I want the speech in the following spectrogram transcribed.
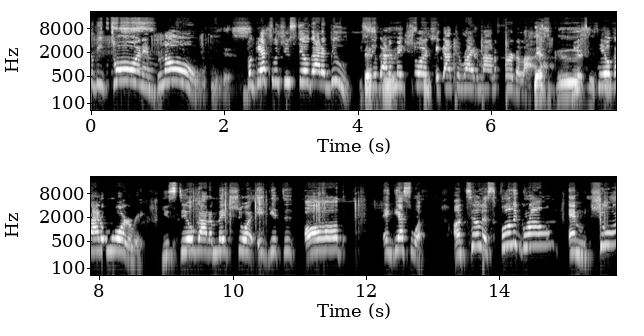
to be torn and blown Yes. but guess what you still got to do you That's still got to good. make sure it got the right amount of fertilizer That's good. you still Keisha. got to water it you still got to make sure it gets it all and guess what until it's fully grown and mature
